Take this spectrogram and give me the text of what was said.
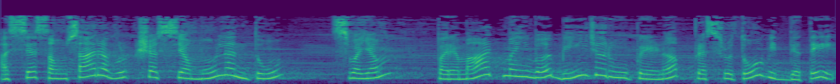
अस्य संसारवृक्षस्य मूलन्तु स्वयं परमात्मैव बीजरूपेण प्रसृतो विद्यते।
